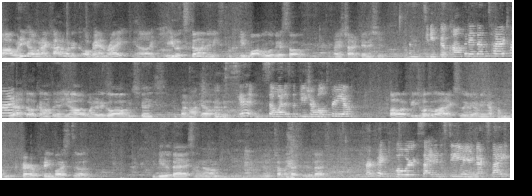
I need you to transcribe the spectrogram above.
Uh, when, he, uh, when I caught him with a overhand right, uh, he looked stunned and he, he wobbled a little bit, so I just tried to finish it. And did you feel confident the entire time? Yeah, I felt confident. You know, I wanted to go out and finish by knockout. Good. So what does the future hold for you? Uh, future holds a lot actually. I mean, I'm, prepared pretty much to, to be the best and um, you know, try my best to be the best. Perfect. Well, we're excited to see you in your next fight.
